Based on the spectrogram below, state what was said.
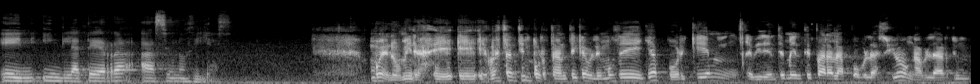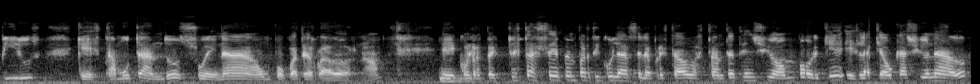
en Inglaterra hace unos días? Bueno, mira, eh, eh, es bastante importante que hablemos de ella porque mm, evidentemente para la población hablar de un virus que está mutando suena un poco aterrador, ¿no? con respecto a esta cepa en particular, se le ha prestado bastante atención porque es la que ha ocasionado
